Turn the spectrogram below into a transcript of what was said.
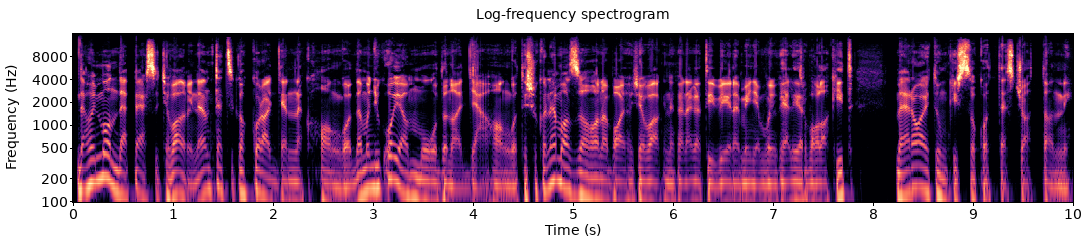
De hogy mondd el persze, hogyha valami nem tetszik, akkor adj ennek hangot. De mondjuk olyan módon adjál hangot. És akkor nem azzal van a baj, hogyha valakinek a negatív véleménye mondjuk elér valakit, mert rajtunk is szokott ez csattanni.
